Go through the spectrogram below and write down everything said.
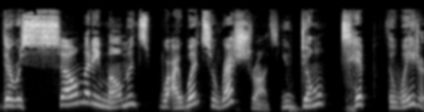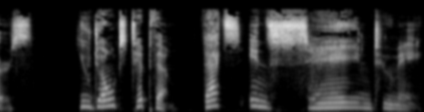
there was so many moments where I went to restaurants. You don't tip the waiters. You don't tip them. That's insane to me.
